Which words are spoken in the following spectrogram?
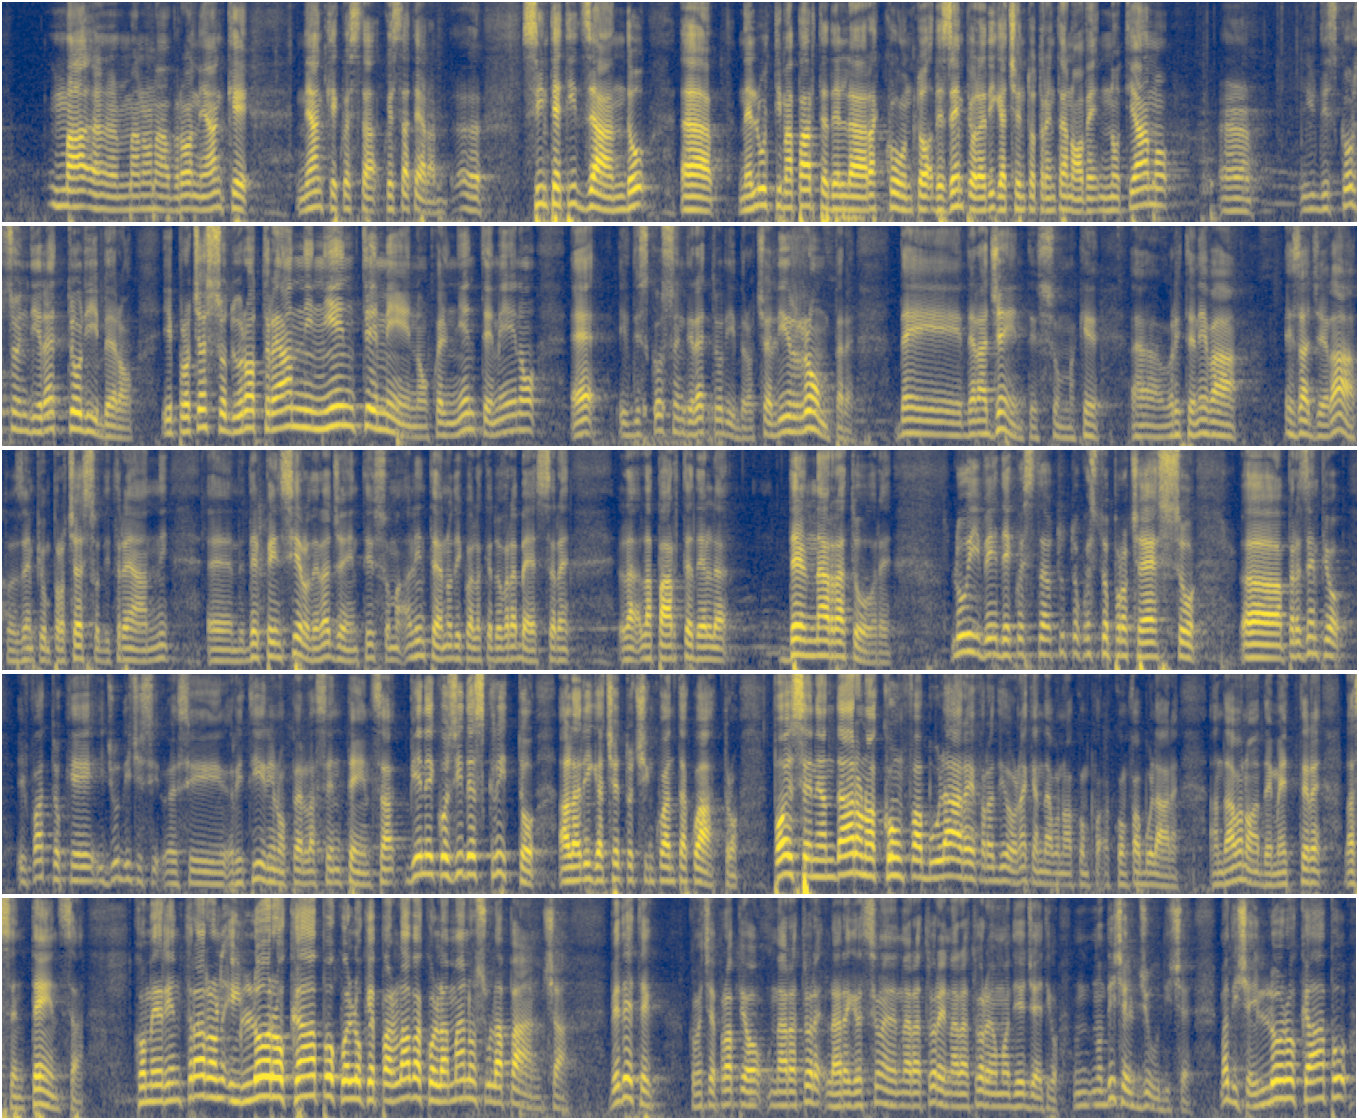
ma, eh, ma non avrò neanche, neanche questa, questa, terra. Eh, sintetizzando, eh, nell'ultima parte del racconto, ad esempio la riga 139, notiamo eh, il discorso in diretto libero. Il processo durò tre anni, niente meno. Quel niente meno è il discorso in diretto libero, cioè l'irrompere dei, della gente, insomma, che eh, riteneva esagerato, ad esempio un processo di tre anni, eh, del pensiero della gente, insomma, all'interno di quello che dovrebbe essere la, la parte del, del narratore lui vede questa, tutto questo processo, uh, per esempio il fatto che i giudici si, eh, si, ritirino per la sentenza viene così descritto alla riga 154. Poi se ne andarono a confabulare fra di loro, non è che andavano a, conf- a confabulare, andavano ad emettere la sentenza. Come rientrarono il loro capo, quello che parlava con la mano sulla pancia. Vedete come c'è proprio narratore, la regressione del narratore, il narratore omodiegetico, non dice il giudice, ma dice il loro capo,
